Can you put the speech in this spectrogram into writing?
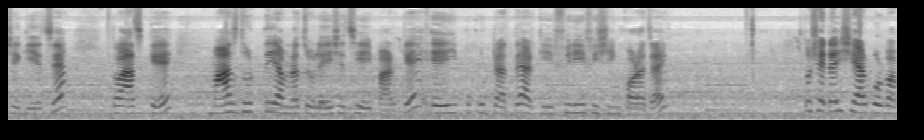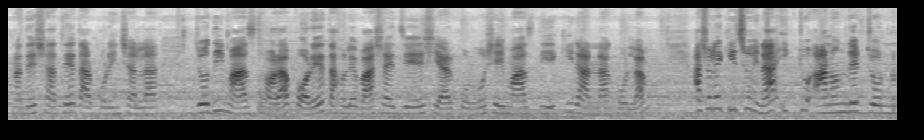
এসে গিয়েছে। তো আজকে মাছ ধরতেই আমরা চলে এসেছি এই পার্কে। এই পুকুরটাতে আর কি ফ্রি ফিশিং করা যায়। তো সেটাই শেয়ার করব আপনাদের সাথে। তারপর ইনশাল্লাহ যদি মাছ ধরা পড়ে, তাহলে বাসায় যেয়ে শেয়ার করব সেই মাছ দিয়ে কি রান্না করলাম। আসলে কিছুই না, একটু আনন্দের জন্য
